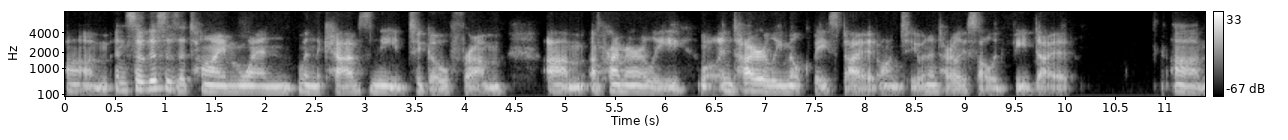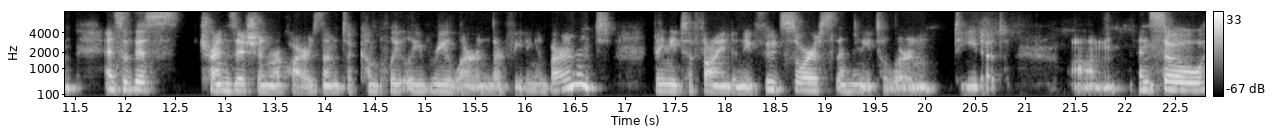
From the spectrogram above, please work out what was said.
Um, and so this is a time when when the calves need to go from um, a primarily, well, entirely milk-based diet onto an entirely solid feed diet. Um, and so this transition requires them to completely relearn their feeding environment. They need to find a new food source, then they need to learn to eat it. Um, and so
